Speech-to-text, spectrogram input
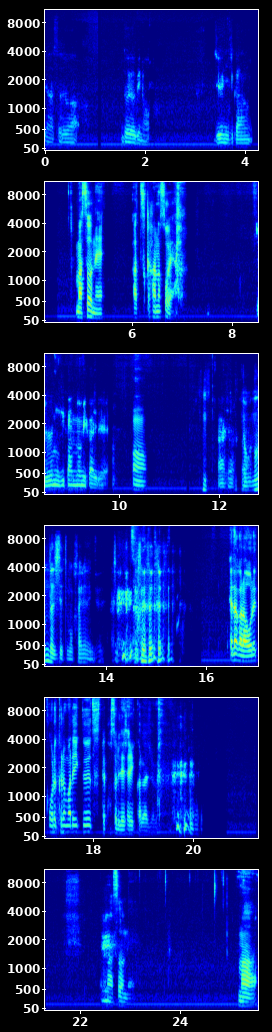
じゃあ、それは、土曜日の12時間、まあそうね、熱く話そうや。12時間飲み会でうん。話しますかいやもう飲んだ時点でもう帰れないんだよね。え、だから俺、俺車で行くっつってこっそり電車で行くから大丈夫。まあそうね。まあ、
